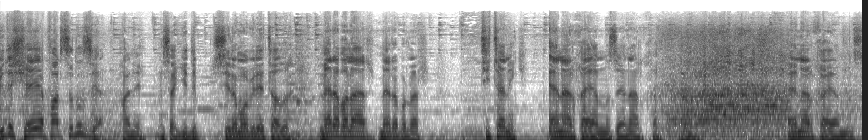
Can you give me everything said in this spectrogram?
Bir de şey yaparsınız ya hani mesela gidip sinema bileti alır. Merhabalar merhabalar. Titanic en arka yalnız en arka. En arka yalnız.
